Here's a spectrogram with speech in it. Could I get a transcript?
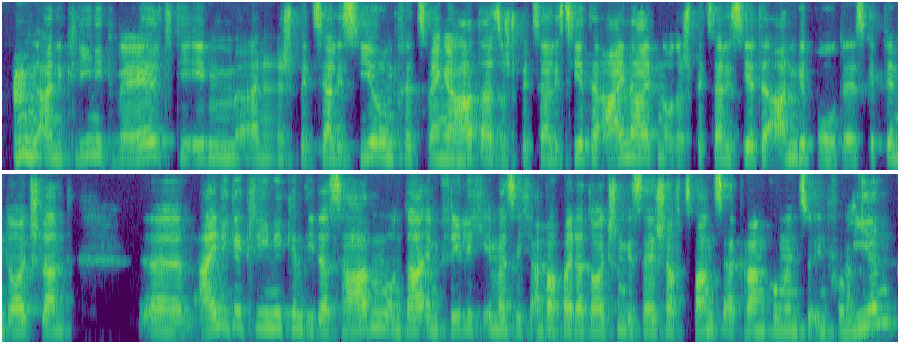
eine Klinik wählt, die eben eine Spezialisierung für Zwänge hat, also spezialisierte Einheiten oder spezialisierte Angebote. Es gibt in Deutschland äh, einige Kliniken, die das haben und da empfehle ich immer, sich einfach bei der Deutschen Gesellschaft Zwangserkrankungen zu informieren.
